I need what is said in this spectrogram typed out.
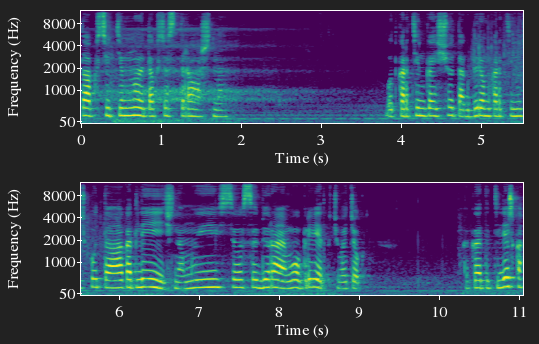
Так, все темно и так все страшно. Вот картинка еще. Так, берем картиночку. Так, отлично. Мы все собираем. О, привет, чувачок. Какая-то тележка.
